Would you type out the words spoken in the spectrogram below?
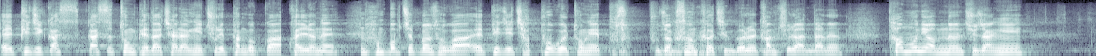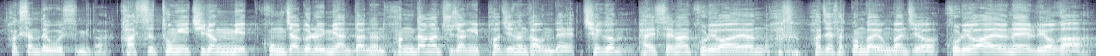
LPG 가스, 가스통 배달 차량이 출입한 것과 관련해 헌법재판소가 LPG 자폭을 통해 부, 부정선거 증거를 감추려 한다는 터무니없는 주장이 확산되고 있습니다. 가스통이 지령 및 공작을 의미한다는 황당한 주장이 퍼지는 가운데 최근 발생한 고려아연 화- 화재 사건과 연관지어 고려아연의 려가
